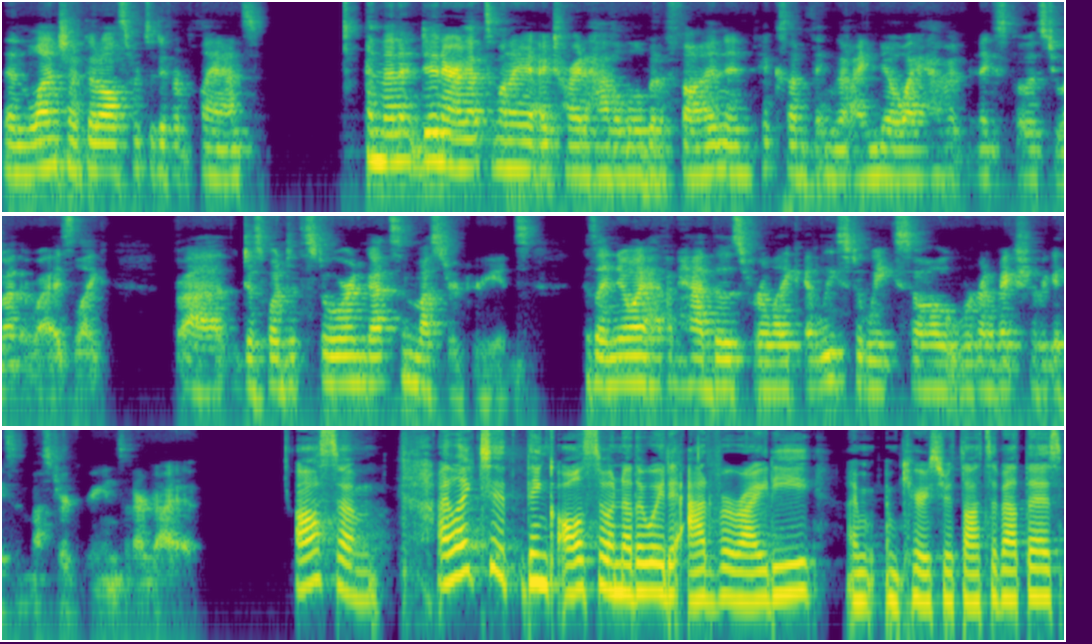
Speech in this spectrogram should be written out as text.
Then lunch, I've got all sorts of different plants. And then at dinner, that's when I, I try to have a little bit of fun and pick something that I know I haven't been exposed to otherwise. Like, uh, just went to the store and got some mustard greens because I know I haven't had those for like at least a week. So we're going to make sure we get some mustard greens in our diet. Awesome. I like to think also another way to add variety. I'm, I'm curious your thoughts about this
